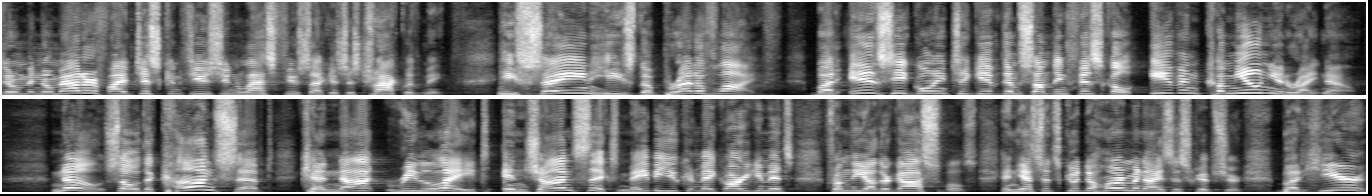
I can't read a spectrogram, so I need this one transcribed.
no matter if I've just confused you in the last few seconds, just track with me. He's saying he's the bread of life. But is he going to give them something physical, even communion right now? No. So the concept cannot relate in John 6. Maybe you can make arguments from the other gospels. And yes, it's good to harmonize the scripture. But here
